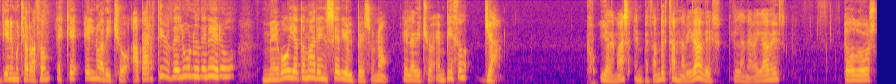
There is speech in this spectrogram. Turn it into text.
tiene mucha razón, es que él no ha dicho, a partir del 1 de enero me voy a tomar en serio el peso. No, él ha dicho, empiezo ya. Y además, empezando estas navidades, que las navidades todos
